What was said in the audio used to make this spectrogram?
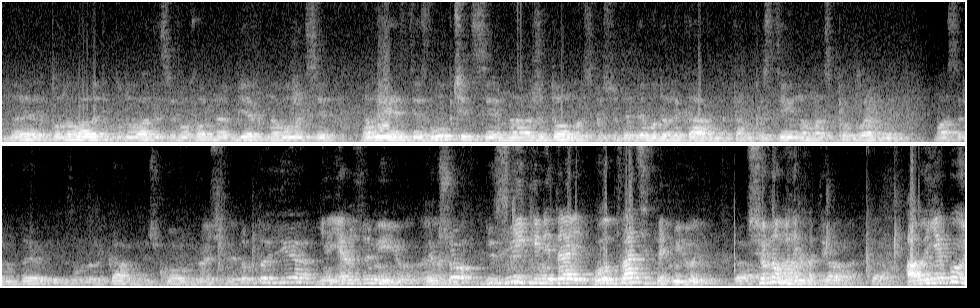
Е, Ми планували побудувати світлофорний об'єкт на вулиці, на виїзді з Лупчиці на Житомирську сюди, де водолікарня. Там постійно у нас проблеми, маса людей з водолікарні, школи. Тобто є, Ні, я розумію. Е, якщо візьміть... Скільки не дай, було 25 мільйонів. Да. Все одно б не хватило. Так, так. Але якби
